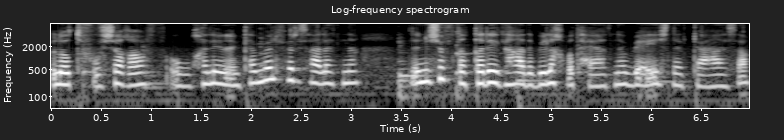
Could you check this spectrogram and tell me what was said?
بلطف وشغف وخلينا نكمل في رسالتنا لأنه شفنا الطريق هذا بيلخبط حياتنا وبيعيشنا بتعاسة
